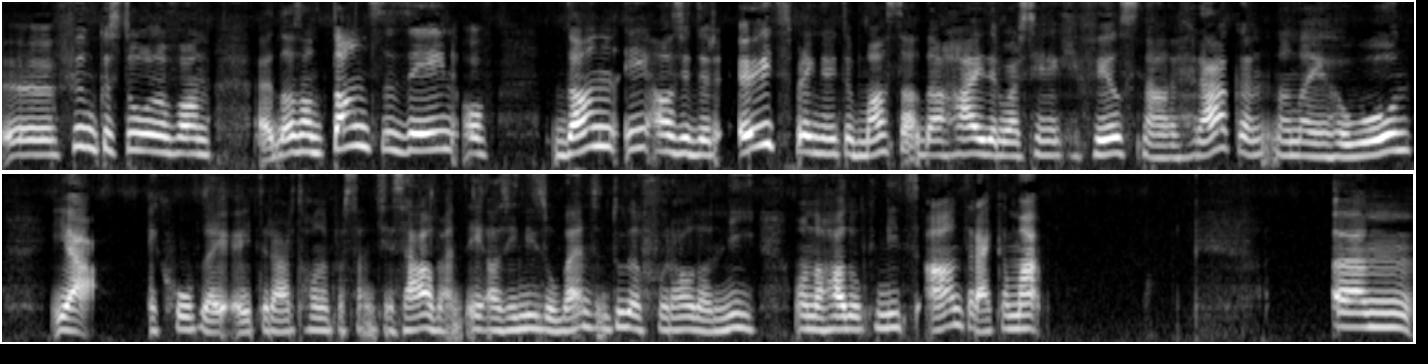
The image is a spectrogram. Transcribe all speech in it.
uh, filmpjes tonen van uh, dat ze aan het dansen zijn. Of dan, als je eruit springt uit de massa, dan ga je er waarschijnlijk veel sneller geraken dan dat je gewoon, ja, ik hoop dat je uiteraard 100% jezelf bent. Als je niet zo bent, doe dat vooral dan niet. Want dan gaat ook niets aantrekken. Maar um,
